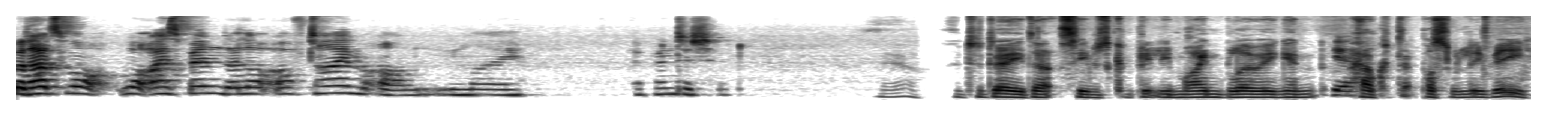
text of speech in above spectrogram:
but that's what, what I spend a lot of time on in my apprenticeship. Yeah. And today that seems completely mind blowing and yeah. how could that possibly be?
